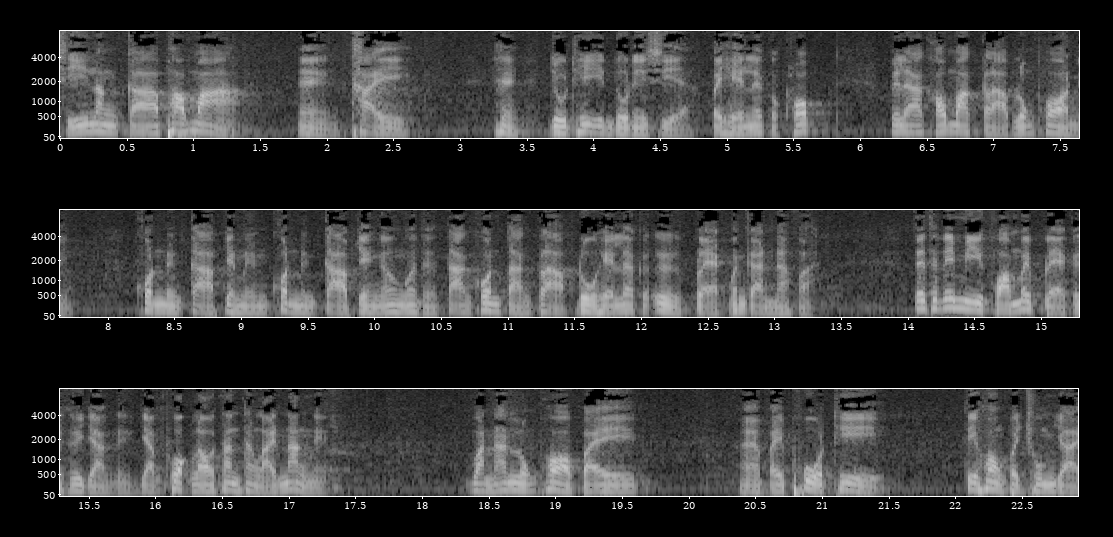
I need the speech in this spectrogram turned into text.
ศรีลังกาพม่าไทยอยู่ที่อินโดนีเซียไปเห็นเลยก็ครบ เวลาเขามากราบหลวงพ่อนี่คนหนึ่งกราบอย่างหนึ่ง คนหนึ่งกราบอย่างหนึ่งคนต่างคนต่างกราบดูเห็นแล้วก็เออแปลกเหมือนกันนะฝ่ะแต่ทีนี้มีความไม่แปลกก็คืออย่างหนึ่ง อย่างพวกเราท่านทั้งหลายนั่งเนี่ย วันนั้นหลวงพ่อไปไปพูดที่ที่ห้องประชุมใหญ่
